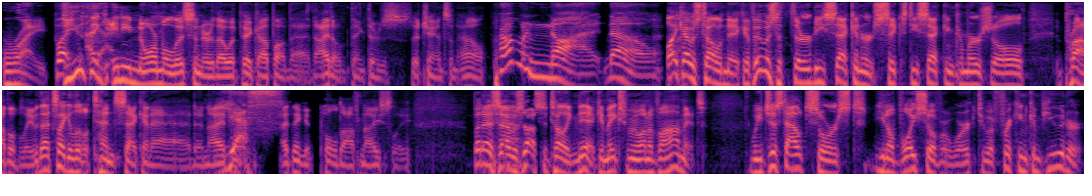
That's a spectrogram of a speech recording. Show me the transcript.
Right. But Do you I- think any normal listener though would pick up on that? I don't think there's a chance in hell. probably not. No. Like I was telling Nick, if it was a 30 second or 60 second commercial, probably. But that's like a little 10 second ad, and I Yes. I think it pulled off nicely. But as I was also telling Nick, it makes me want to vomit. We just outsourced, you know, voiceover work to a freaking computer.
